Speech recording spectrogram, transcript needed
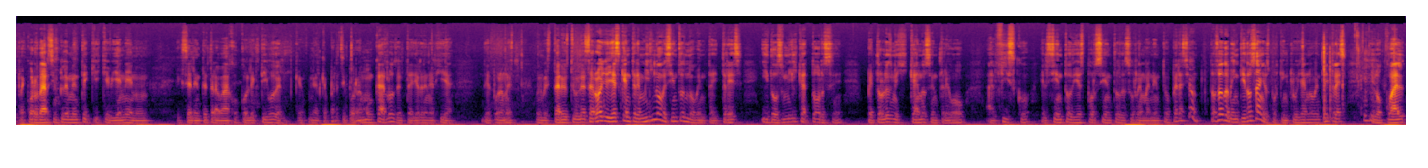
recordar simplemente que, que viene en un excelente trabajo colectivo del que, en el que participó Ramón Carlos, del taller de energía del programa universitario de y desarrollo, y es que entre 1993 y 2014 Petróleos Mexicanos entregó al fisco el 110% de su remanente operación. Estamos hablando de 22 años, porque incluye el 93, lo cual,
